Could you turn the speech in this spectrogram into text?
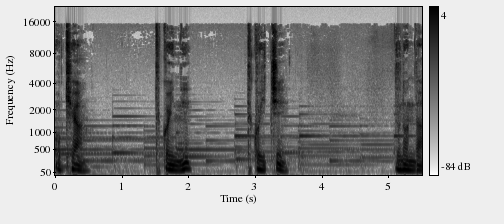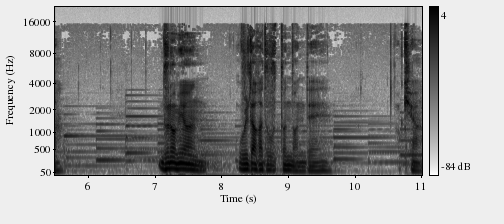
오키야, 듣고 있니? 듣고 있지? 눈 온다. 눈 오면 울다가도 웃던 넌데, 오키야,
